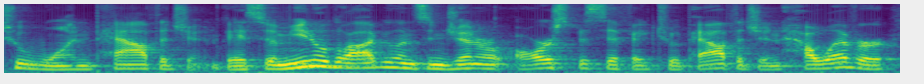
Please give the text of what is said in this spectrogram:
to one pathogen. Okay, so immunoglobulins in general are specific to a pathogen. However,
